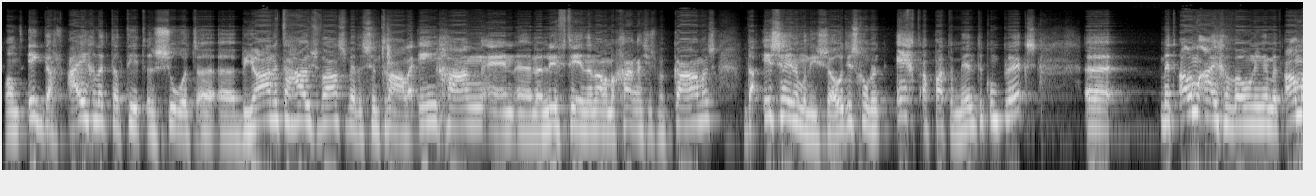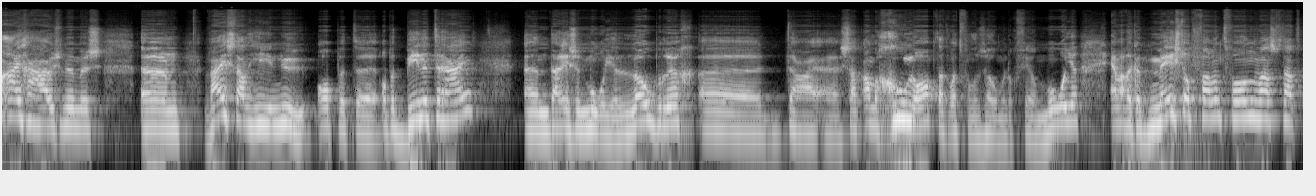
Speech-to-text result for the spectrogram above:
Want ik dacht eigenlijk dat dit een soort uh, bejaardentehuis was met een centrale ingang en een lift in en allemaal gangetjes met kamers. Dat is helemaal niet zo. Het is gewoon een echt appartementencomplex. met allemaal eigen woningen, met allemaal eigen huisnummers. Um, wij staan hier nu op het, op het binnenterrein. Um, daar is een mooie loopbrug. Uh, daar uh, staat allemaal groen op. Dat wordt van de zomer nog veel mooier. En wat ik het meest opvallend vond, was dat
